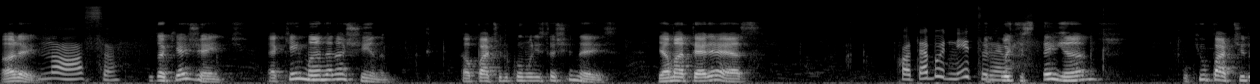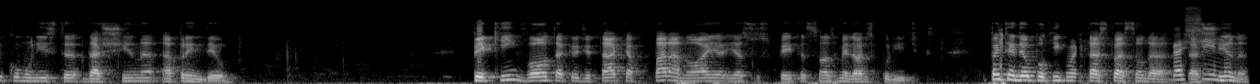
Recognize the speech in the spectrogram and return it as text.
Olha aí. Nossa. Tudo aqui é gente. É quem manda na China. É o Partido Comunista Chinês. E a matéria é essa. Ficou até bonito, Depois né? Depois de 100 anos, o que o Partido Comunista da China aprendeu? Pequim volta a acreditar que a paranoia e as suspeitas são as melhores políticas. Para entender um pouquinho como é está a situação da, Da da China. China,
